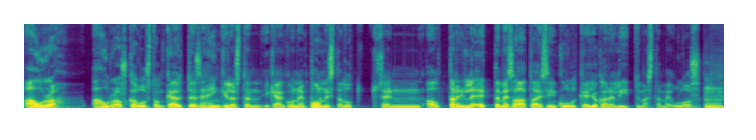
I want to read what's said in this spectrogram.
aura, aurauskaluston käyttö ja sen henkilöstön ikään kuin ne ponnistelut sen alttarille, että me saataisiin kulkea jokainen liittymästämme ulos. Mm.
